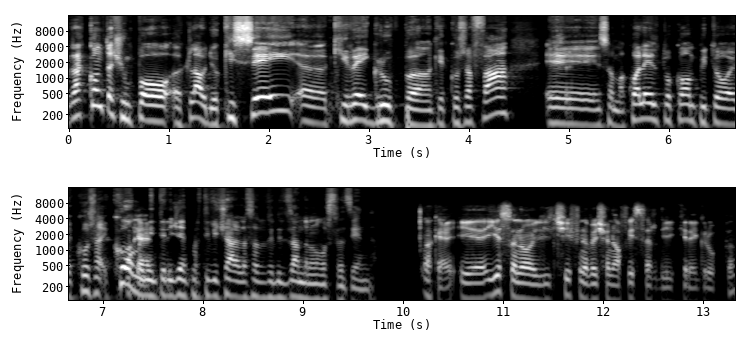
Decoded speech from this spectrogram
raccontaci un po', eh, Claudio, chi sei, eh, chi Ray Group, che cosa fa, e sì. insomma, qual è il tuo compito e cosa, come okay. l'intelligenza artificiale la state utilizzando nella vostra azienda. Ok, io sono il Chief Innovation Officer di Kiray Group,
